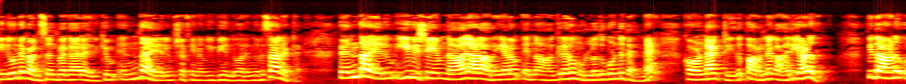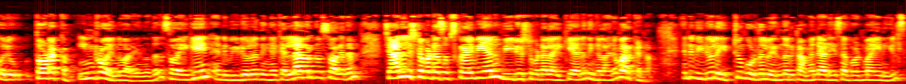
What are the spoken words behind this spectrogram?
വിനുവിന്റെ കൺസേൺ പ്രകാരമായിരിക്കും എന്തായാലും ഷഫീന ബീബി എന്ന് പറയുന്ന ഒരു സാധനട്ടെ എന്തായാലും ഈ വിഷയം നാലാൾ അറിയണം എന്ന ആഗ്രഹം കൊണ്ട് തന്നെ കോണ്ടാക്ട് ചെയ്ത് പറഞ്ഞ കാര്യമാണിത് ഇതാണ് ഒരു തുടക്കം ഇൻട്രോ എന്ന് പറയുന്നത്. സോ എഗെയിൻ എന്റെ വീഡിയോയിൽ നിങ്ങൾക്ക് എല്ലാവർക്കും സ്വാഗതം. ചാനൽ ഇഷ്ടപ്പെട്ട സബ്സ്ക്രൈബ് ചെയ്യാനും വീഡിയോ ഇഷ്ടപ്പെട്ട ലൈക്ക് ചെയ്യാനും നിങ്ങൾ ആരും മറക്കണ്ട. എന്റെ വീഡിയോയിൽ ഏറ്റവും കൂടുതൽ വരുന്ന ഒരു കമന്റ് ആണ് ഈസ് അബൌട്ട് മൈ നെയിൽസ്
